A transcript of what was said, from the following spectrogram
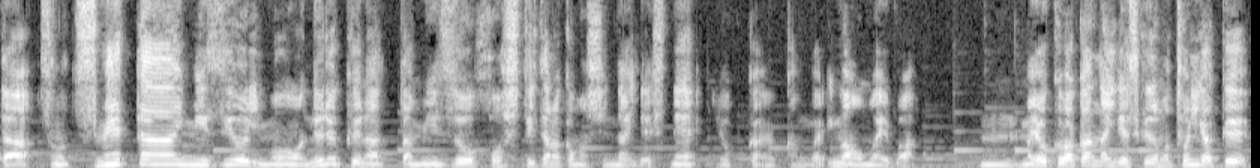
た、その冷たい水よりもぬるくなった水を欲していたのかもしれないですね。よく考え、今思えば。うんまあ、よくわかんないですけども、とにかく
